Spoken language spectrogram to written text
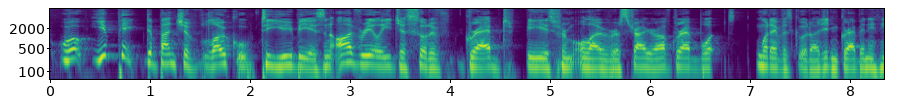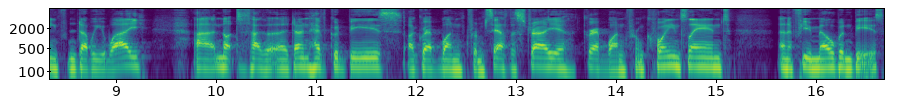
Well, you picked a bunch of local to you beers, and I've really just sort of grabbed beers from all over Australia. I've grabbed what whatever's good. I didn't grab anything from WA. Uh, not to say that they don't have good beers. I grabbed one from South Australia, grabbed one from Queensland, and a few Melbourne beers.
